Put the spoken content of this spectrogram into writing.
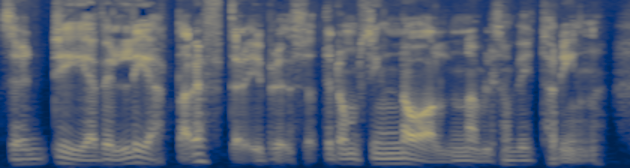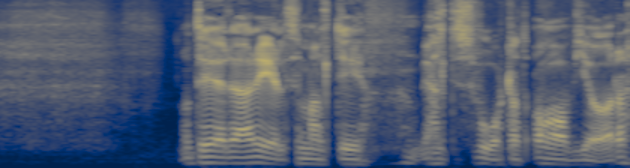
Så det är det vi letar efter i bruset, det är de signalerna liksom vi tar in. Och det där är liksom alltid, är alltid svårt att avgöra.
